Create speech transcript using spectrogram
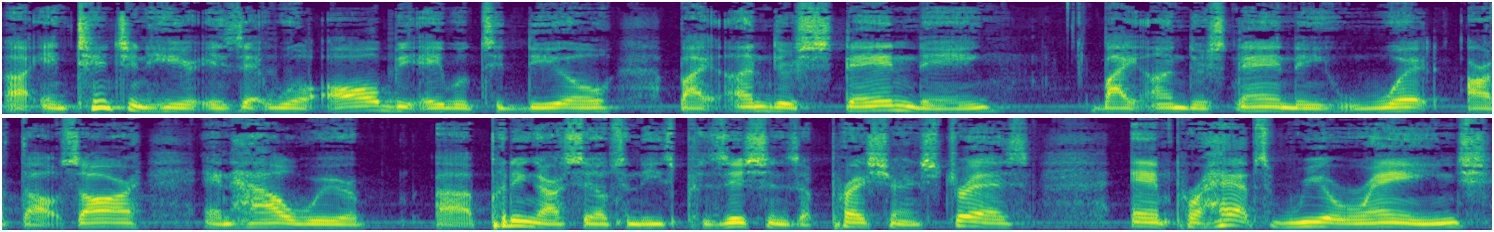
uh, intention here is that we'll all be able to deal by understanding by understanding what our thoughts are and how we're uh, putting ourselves in these positions of pressure and stress and perhaps rearrange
